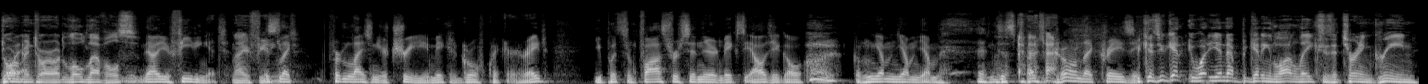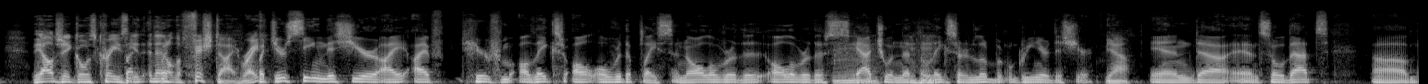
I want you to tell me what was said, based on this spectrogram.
dormant or at low levels. Now you're feeding it. Now you're feeding it. It's like fertilizing your tree and make it grow quicker, right? You put some phosphorus in there and makes the algae go, yum yum yum, and just starts growing like crazy. Because you get what you end up getting in a lot of lakes is it turning green, the algae goes crazy, and then all the fish die, right? But you're seeing this year. I I've heard from all lakes all over the place and all over the all over the Saskatchewan that the lakes are a little bit greener this year. Mm-hmm. yeah, and uh, and so that's um,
